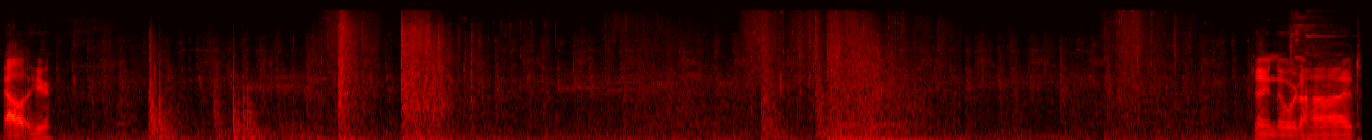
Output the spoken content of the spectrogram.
Pallet here. Ain't nowhere to hide.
